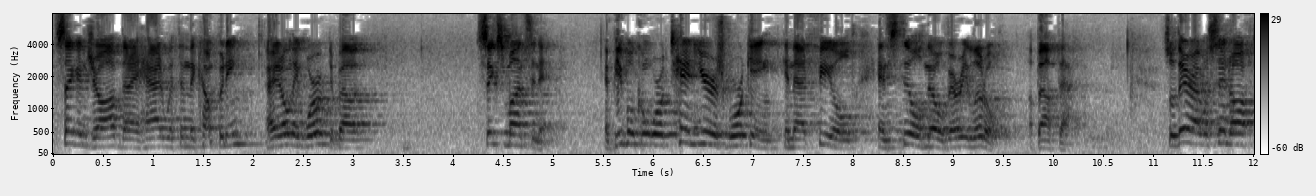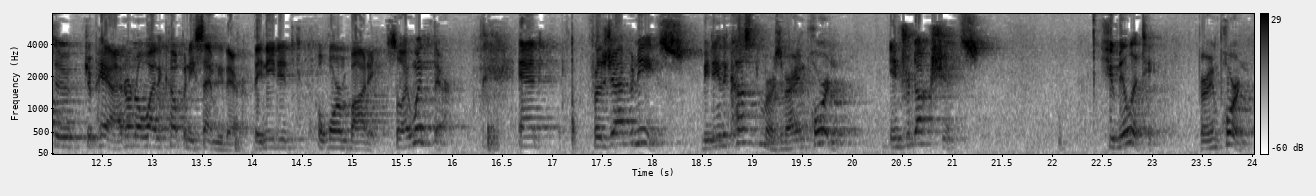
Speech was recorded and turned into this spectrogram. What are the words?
second job that I had within the company, I had only worked about six months in it. And people can work 10 years working in that field and still know very little about that. So there I was sent off to Japan. I don't know why the company sent me there. They needed a warm body. So I went there. And for the Japanese, meeting the customers, very important. Introductions. Humility, very important.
